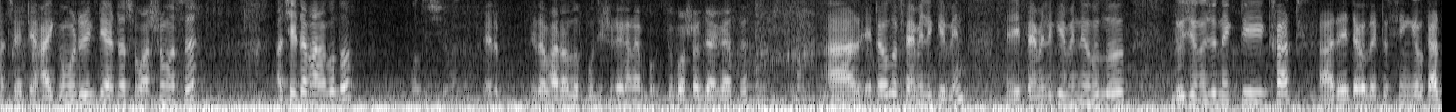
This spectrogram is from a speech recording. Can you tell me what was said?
আচ্ছা এটা হাই কমোডের একটি অ্যাটাচ ওয়াশরুম আছে। আচ্ছা এটা ভাড়া কত? পঁচিশশো টাকা। এর এটা ভাড়া হলো পঁচিশশো এখানে একটু বসার জায়গা আছে। আর এটা হলো ফ্যামিলি কেবিন এই ফ্যামিলি কেবিনে হলো দুইজনের জন্য একটি খাট আর এটা হলো একটা সিঙ্গেল খাট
